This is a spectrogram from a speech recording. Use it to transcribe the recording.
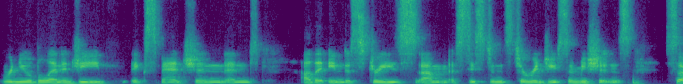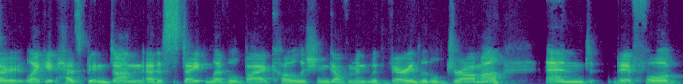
renewable energy expansion and other industries' um, assistance to reduce emissions. So, like, it has been done at a state level by a coalition government with very little drama. And therefore,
